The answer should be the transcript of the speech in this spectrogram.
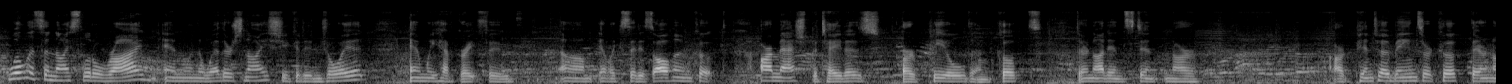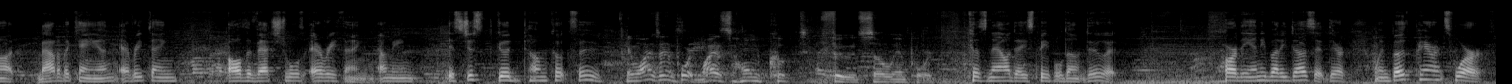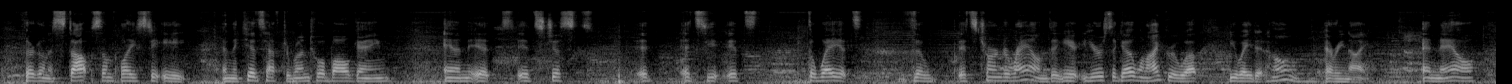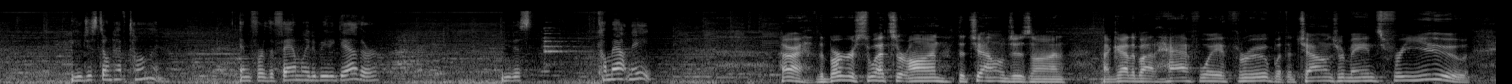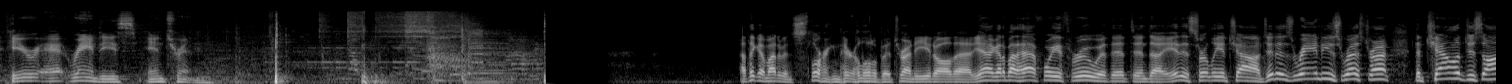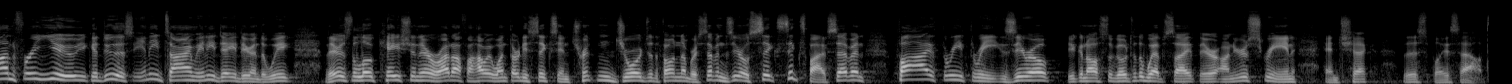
Well, it's a nice little ride, and when the weather's nice, you could enjoy it. And we have great food. Um, like I said, it's all home cooked. Our mashed potatoes are peeled and cooked. They're not instant, and our our pinto beans are cooked. They're not out of a can. Everything, all the vegetables, everything. I mean, it's just good home cooked food. And why is that important? Why is home cooked food so important? Because nowadays people don't do it. Hardly anybody does it. They're, when both parents work, they're going to stop someplace to eat, and the kids have to run to a ball game, and it's it's just it it's it's the way it's the it's turned around. Years ago, when I grew up, you ate at home every night, and now you just don't have time. And for the family to be together, you just come out and eat. All right, the burger sweats are on, the challenge is on. I got about halfway through, but the challenge remains for you here at Randy's in Trenton. I think I might have been slurring there a little bit trying to eat all that. Yeah, I got about halfway through with it, and uh, it is certainly a challenge. It is Randy's Restaurant. The challenge is on for you. You can do this anytime, any day during the week. There's the location there right off of Highway 136 in Trenton, Georgia. The phone number is 706 657 5330. You can also go to the website there on your screen and check this place out.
